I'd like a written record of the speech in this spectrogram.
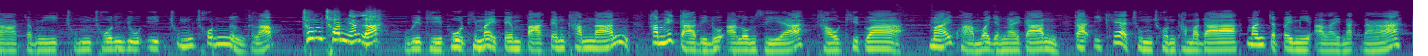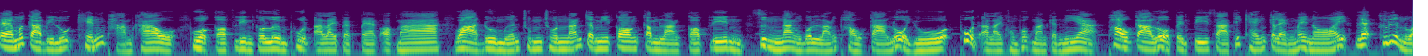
น่าจะมีชุมชนอยู่อีกชุมชนหนึ่งครับ ชุมชนงั้นเหรอวิธีพูดที่ไม่เต็มปากเต็มคำนั้นทำให้กาบิลุอารมณ์เสีย เขาคิดว่า หมายความว่ายังไงกันกะอีแค่ชุมชนธรรมดา มันจะไปมีอะไรนักหนา แต่เมื่อกาบิลุเค้นถามเขาพวกกอฟลินก็เริ่มพูดอะไรแปลกๆออกมา ว่าดูเหมือนชุมชนนั้นจะมีกองกำลังกอฟลิน ซึ่งนั่งบนหลังเผ่ากาโลอยู่ พูดอะไรของพวกมันกันเนี่ย เผ่ากาโลเป็นปีศาจที่แข็งแกร่งไม่น้อย และเคลื่อนไหว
